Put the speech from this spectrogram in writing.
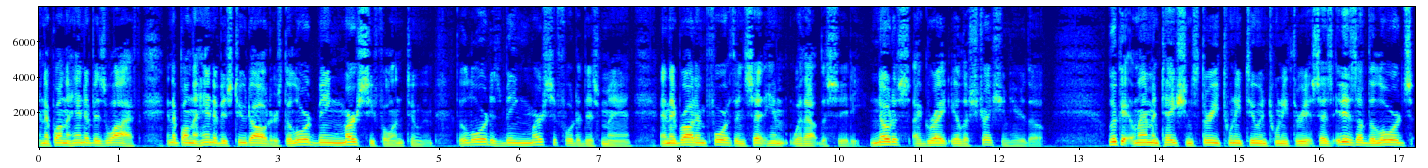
and upon the hand of his wife, and upon the hand of his two daughters, the Lord being merciful unto him. The Lord is being merciful to this man. And they brought him forth and set him without the city. Notice a great illustration here, though. Look at Lamentations 3 22 and 23. It says, It is of the Lord's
